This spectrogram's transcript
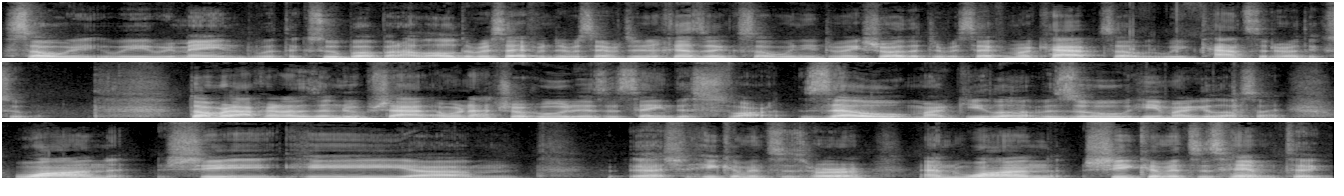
So we, we remained with the ksuba, but hello, the resefer, the resefer didn't chizik. So we need to make sure that the resefer are kept. So we consider her the ksuba. Dover now there's a noob shot, and we're not sure who it is that's saying this svara. Zeu Margila, Vizu he Margila. One, she he. Um, uh, he convinces her, and one she convinces him to,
